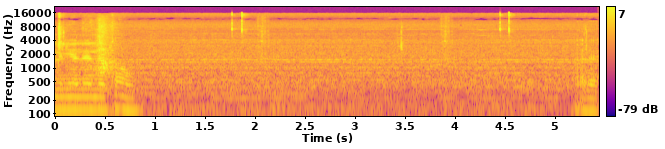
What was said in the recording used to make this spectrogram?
Handle ये ले लेता हूँ। अरे।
